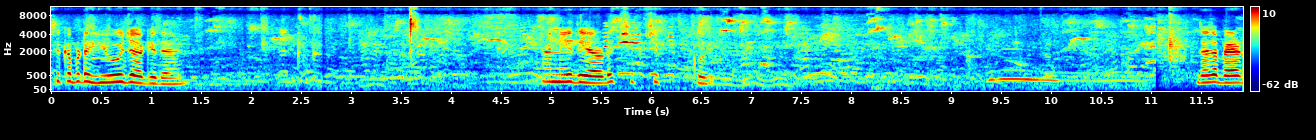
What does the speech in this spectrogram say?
ಸಿಕ್ಕಾಪಟ್ಟೆ ಹ್ಯೂಜ್ ಆಗಿದೆ. ನಾನು ಇದು ಎರಡು ಚಿಕ್ಕ ಚಿಕ್ಕದು ಜಜ ಬೇಡ.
